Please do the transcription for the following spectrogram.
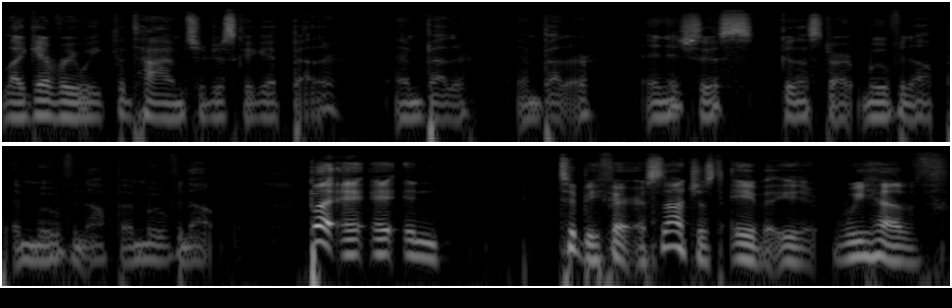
like every week the times are just gonna get better and better and better, and it's just gonna start moving up and moving up and moving up. But and, and to be fair, it's not just Ava either. We have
